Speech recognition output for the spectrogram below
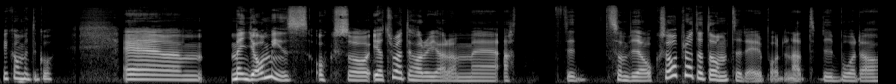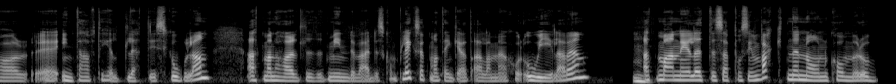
Det kommer inte gå. Ehm, men jag minns också, jag tror att det har att göra med att som vi också har pratat om tidigare i podden, att vi båda har eh, inte haft det helt lätt i skolan. Att man har ett litet mindervärdeskomplex, att man tänker att alla människor ogillar en. Mm. Att man är lite så på sin vakt när någon kommer och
